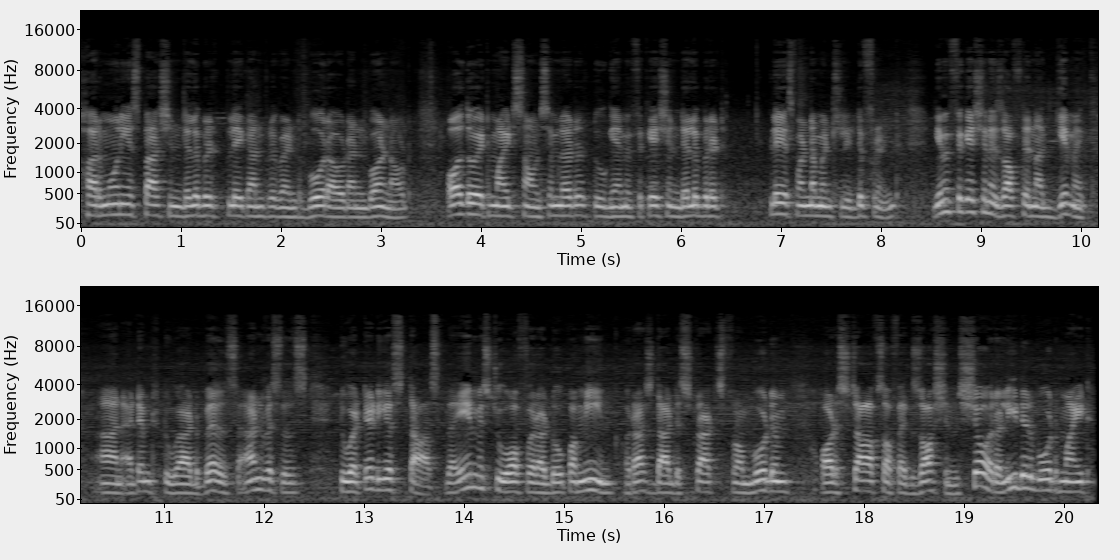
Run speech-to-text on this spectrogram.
harmonious passion, deliberate play can prevent bore out and burnout. Although it might sound similar to gamification, deliberate play is fundamentally different. Gamification is often a gimmick, an attempt to add bells and whistles to a tedious task. The aim is to offer a dopamine rush that distracts from boredom or starves of exhaustion. Sure, a leaderboard might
